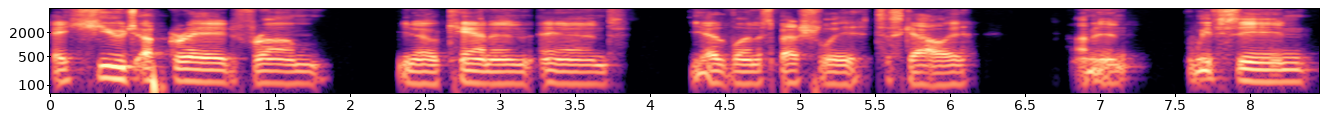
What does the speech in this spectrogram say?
a huge upgrade from, you know, Cannon and Yedlin, especially to Scally. I mean, we've seen,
